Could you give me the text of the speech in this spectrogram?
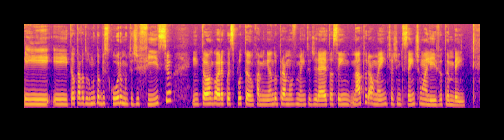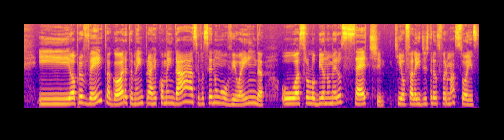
E, e, então tava tudo muito obscuro, muito difícil. Então agora com esse Plutão caminhando para movimento direto, assim, naturalmente a gente sente um alívio também. E eu aproveito agora também para recomendar, se você não ouviu ainda, o Astrolobia número 7, que eu falei de transformações.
